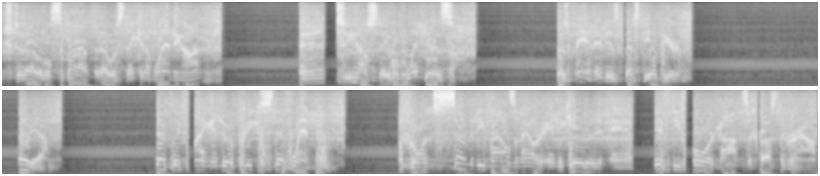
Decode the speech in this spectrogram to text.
Approach to that little spot that I was thinking of landing on and see how stable the wind is. Because man, it is gusty up here. Oh yeah. Definitely flying into a pretty stiff wind. I'm going 70 miles an hour indicated and 54 knots across the ground.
